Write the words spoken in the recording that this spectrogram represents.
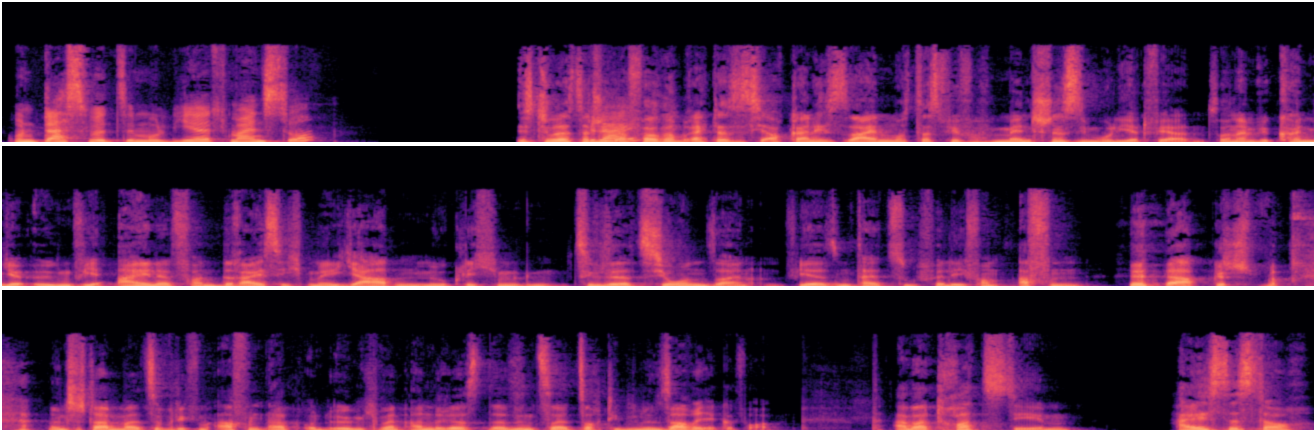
Und das wird simuliert, meinst du? Ist, du hast natürlich Vielleicht? auch vollkommen recht, dass es ja auch gar nicht sein muss, dass wir von Menschen simuliert werden, sondern wir können ja irgendwie eine von 30 Milliarden möglichen Zivilisationen sein und wir sind halt zufällig vom Affen abgeschwommen und stammen halt zufällig vom Affen ab und irgendjemand anderes, da sind es halt doch die Dinosaurier geworden. Aber trotzdem heißt es doch,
